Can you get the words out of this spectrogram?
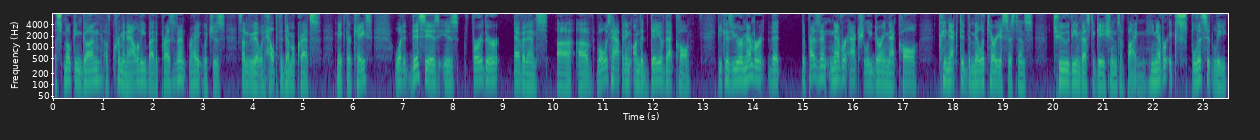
a smoking gun of criminality by the president, right? Which is something that would help the Democrats make their case. What it, this is is further evidence uh, of what was happening on the day of that call, because you remember that the president never actually during that call connected the military assistance to the investigations of Biden. He never explicitly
